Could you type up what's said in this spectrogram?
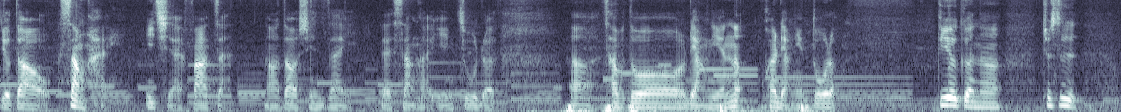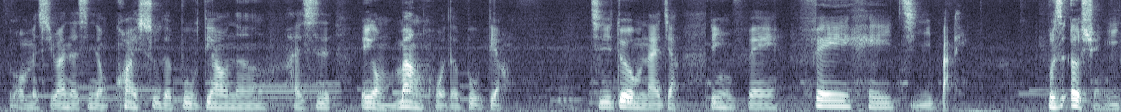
又到上海一起来发展，然后到现在在上海已经住了啊，差不多两年了，快两年多了。第二个呢，就是我们喜欢的是一种快速的步调呢，还是一种慢火的步调？其实对我们来讲，并非非黑即白，不是二选一。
